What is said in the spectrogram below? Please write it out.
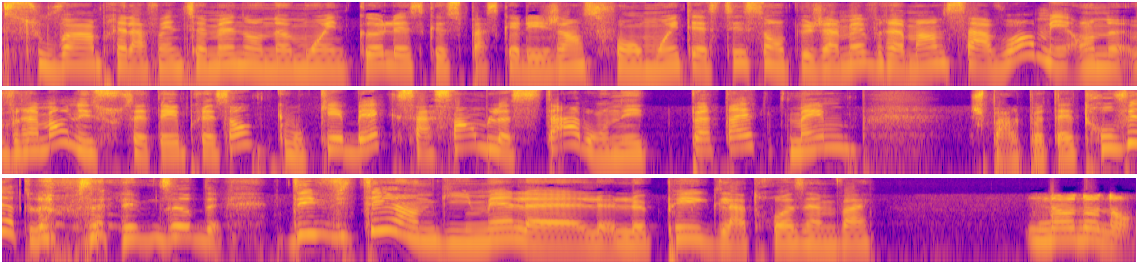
souvent après la fin de semaine, on a moins de cas. Est-ce que c'est parce que les gens se font moins tester? Ça, on peut jamais vraiment le savoir, mais on a vraiment on est sous cette impression qu'au Québec, ça semble stable. On est peut-être même je parle peut-être trop vite, là, vous allez me dire, d'éviter, entre guillemets, le, le, pic de la troisième vague. Non, non, non.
